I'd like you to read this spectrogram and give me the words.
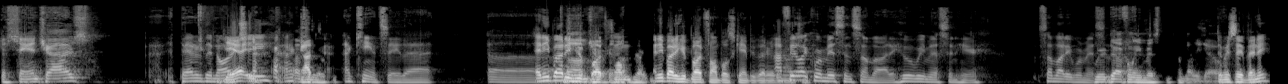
the Sanchez. Better than Archie. yeah. I, can't, I can't say that. Uh, Anybody no, who butt joking, I'm fumble, joking. anybody who butt fumbles can't be better than I feel Archie. like we're missing somebody. Who are we missing here? Somebody we're missing. We're missing. definitely missing somebody, though. Did we say Vinny?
